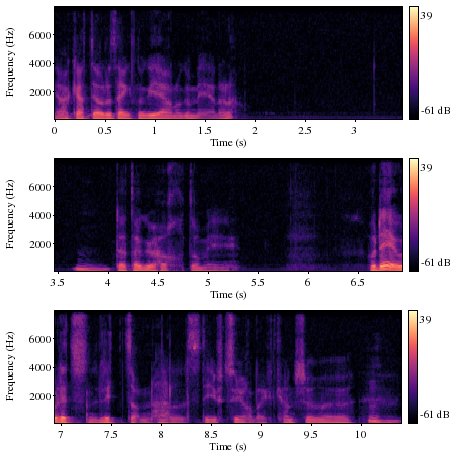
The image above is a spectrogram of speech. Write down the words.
Ja, har ikke, Katti, har du tenkt noe å gjøre noe med det, da? Mm. Dette har jeg jo hørt om i Og det er jo litt, litt sånn halvstivt syrlig, kanskje. Mm.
